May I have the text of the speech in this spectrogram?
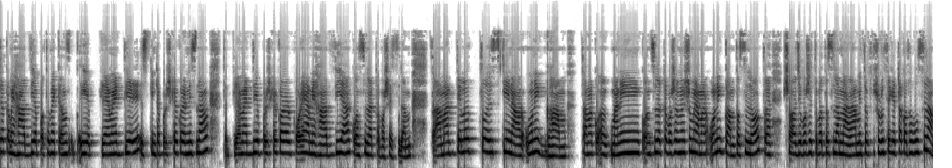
যাক, আমি হাত দিয়ে প্রথমে ইয়ে দিয়ে স্কিনটা পরিষ্কার করে নিয়েছিলাম। তো প্রাইমার দিয়ে পরিষ্কার করার পরে আমি হাত দিয়ে কনসিলারটা বসাইছিলাম। তো আমার তেল তো স্কিন আর অনেক ঘাম। তো আমার মানে কনসিলারটা বসানোর সময় আমার অনেক ঘামতা ছিল। তো সহজে বসাইতে পারতেছিলাম না। আর আমি তো শুরু থেকে একটা কথা বলছিলাম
